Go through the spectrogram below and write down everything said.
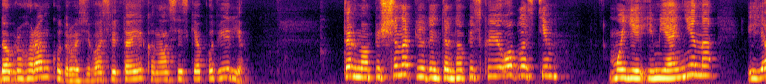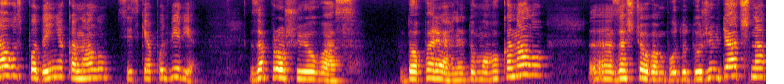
Доброго ранку, друзі! Вас вітає канал Сільське подвір'я. Тернопільщина, південь Тернопільської області. Моє ім'я Ніна і я господиня каналу Сільське подвір'я. Запрошую вас до перегляду мого каналу, е, за що вам буду дуже вдячна.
